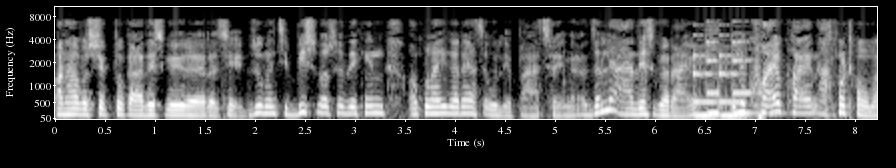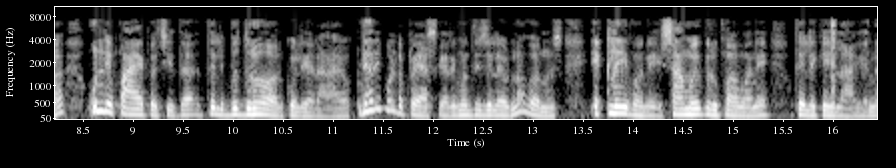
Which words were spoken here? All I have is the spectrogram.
अनावश्यक तोक आदेश गइरहेर चाहिँ जो मान्छे बिस वर्षदेखि अप्लाई गरेछ उसले पाएको छैन। जसले आदेश गरायो उसले खुवायो खुवाएन आफ्नो ठाउँमा उसले पाएपछि त त्यसले विद्रोहहरूको लिएर आयो। धेरैपल्ट प्रयास गरे मन्त्रीजीलाई नगर्नुहोस्। एक्लै भने सामूहिक रूपमा भने त्यसले केही लागेन।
